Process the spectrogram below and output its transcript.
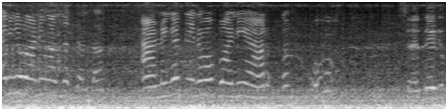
എനിക്ക് പനി വന്നിട്ടുണ്ടോ? ആണെങ്കിൽ തിരുമ്പോ പനി ആർക്കും? ഓ, ശനിയൊക്കെ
